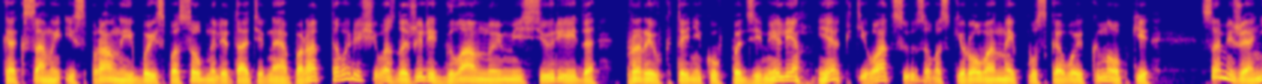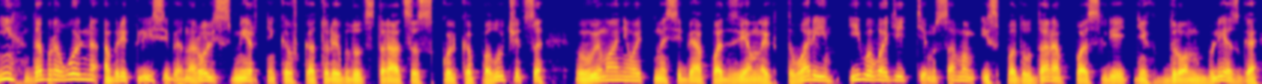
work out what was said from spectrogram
как самый исправный и боеспособный летательный аппарат, товарищи возложили главную миссию рейда – прорыв к тайнику в подземелье и активацию замаскированной пусковой кнопки – Сами же они добровольно обрекли себя на роль смертников, которые будут стараться, сколько получится, выманивать на себя подземных тварей и выводить тем самым из-под удара последних дрон Блезга,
